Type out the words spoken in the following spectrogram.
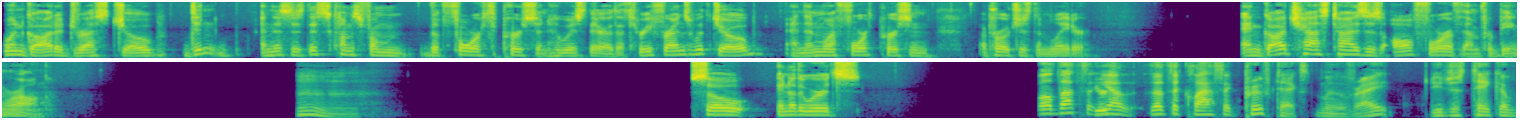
when God addressed Job, didn't and this is this comes from the fourth person who was there, the three friends with Job, and then when fourth person approaches them later. And God chastises all four of them for being wrong. Hmm. So, in other words, Well, that's a, yeah, that's a classic proof text move, right? You just take a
